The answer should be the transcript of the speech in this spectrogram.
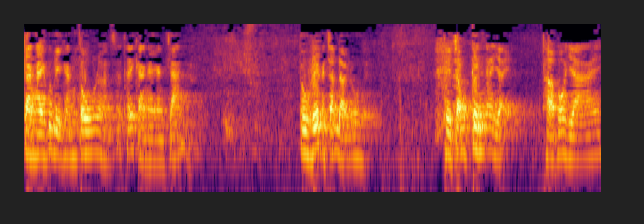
Càng ngày quý vị càng tu là sẽ thấy càng ngày càng chán. Tu riết là chán đời luôn. Thì trong kinh nó vậy thở vô dài,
